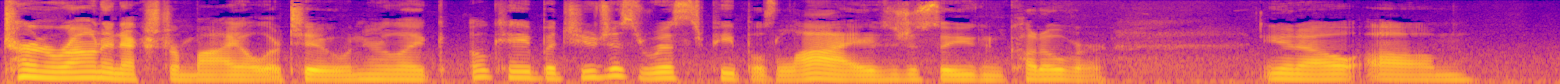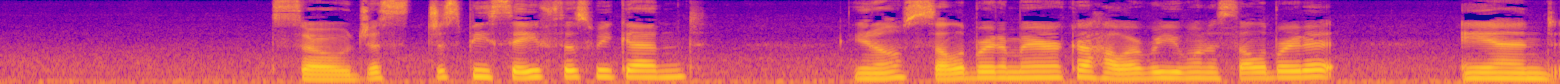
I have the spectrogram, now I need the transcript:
turn around an extra mile or two. And you're like, okay, but you just risked people's lives just so you can cut over, you know? Um, so just just be safe this weekend. You know, celebrate America however you want to celebrate it and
